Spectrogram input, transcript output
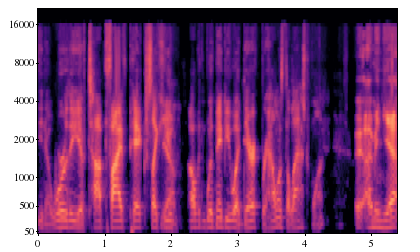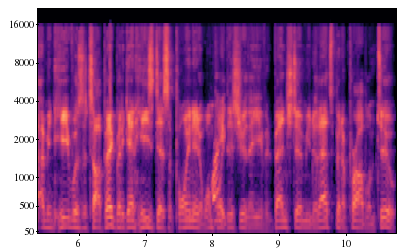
you know worthy of top five picks like yeah. you with maybe what Derrick Brown was the last one. I mean, yeah, I mean, he was a top pick, but again, he's disappointed. At one right. point this year, they even benched him. You know, that's been a problem too.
